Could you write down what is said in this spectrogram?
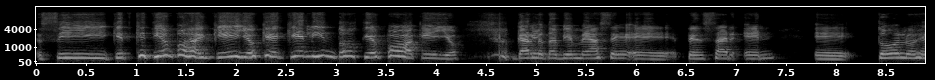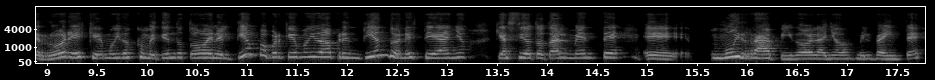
Sí, qué, qué tiempos aquellos, qué, qué, lindos tiempos aquellos. Carlos también me hace eh, pensar en eh, todos los errores que hemos ido cometiendo todo en el tiempo, porque hemos ido aprendiendo en este año que ha sido totalmente eh, muy rápido, el año 2020,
